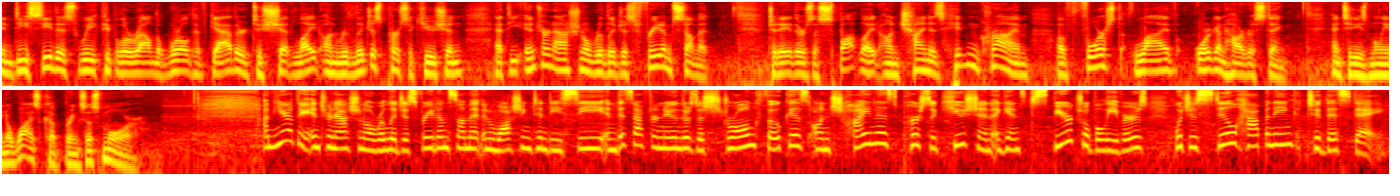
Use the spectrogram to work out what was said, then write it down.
In D.C. this week, people around the world have gathered to shed light on religious persecution at the International Religious Freedom Summit. Today, there's a spotlight on China's hidden crime of forced live organ harvesting. NTD's Melina Wisecup brings us more. I'm here at the International Religious Freedom Summit in Washington, D.C., and this afternoon there's a strong focus on China's persecution against spiritual believers, which is still happening to this day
